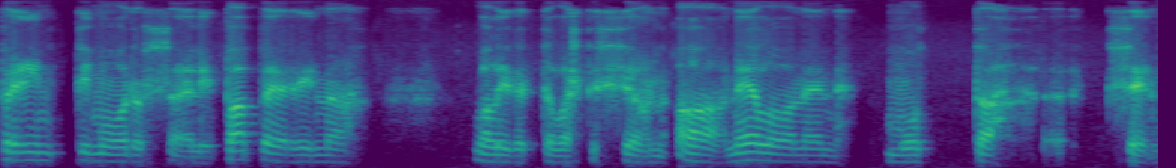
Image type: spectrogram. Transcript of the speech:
printtimuodossa eli paperina. Valitettavasti se on A4, mutta sen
